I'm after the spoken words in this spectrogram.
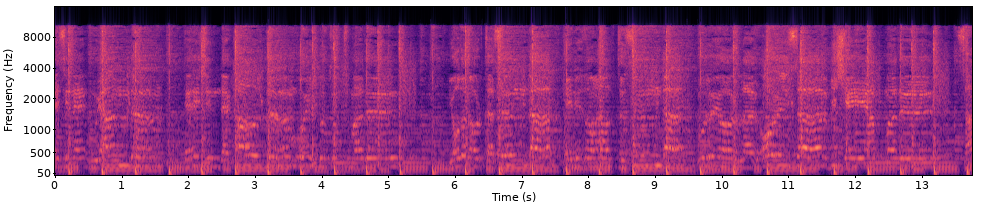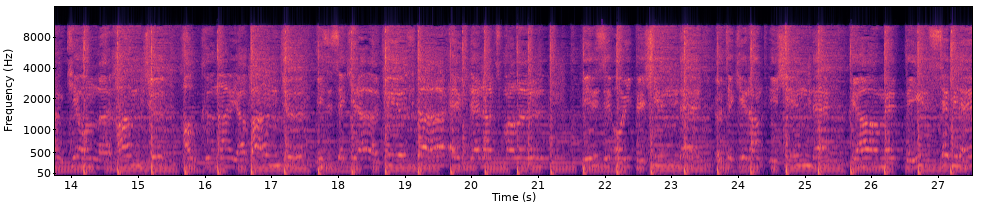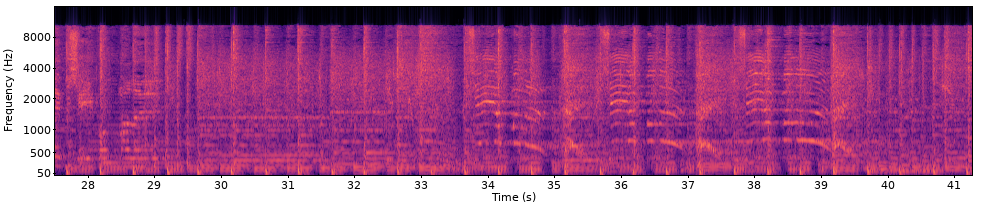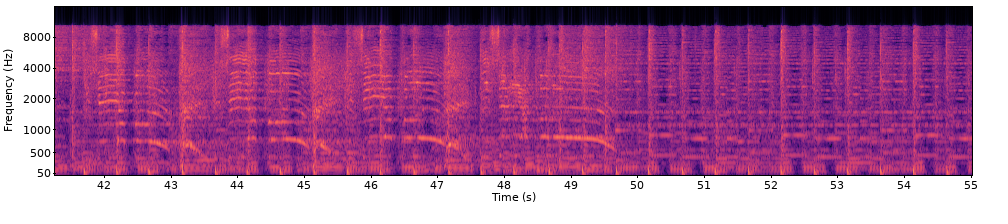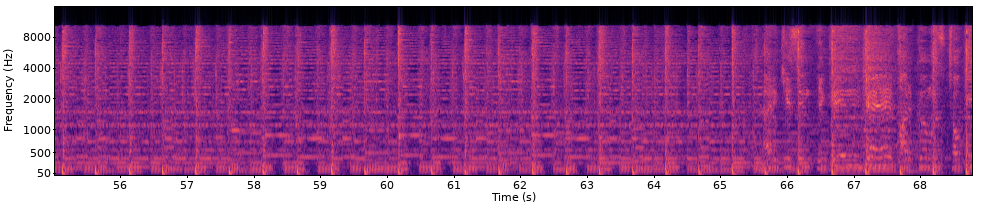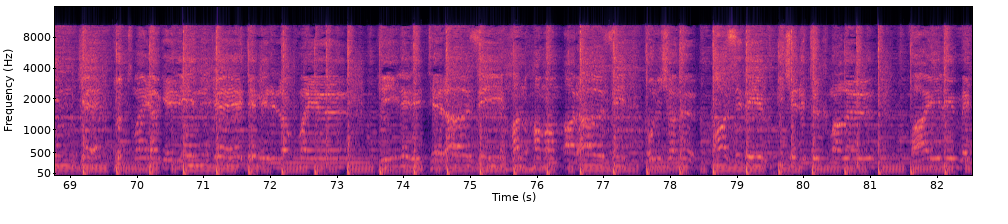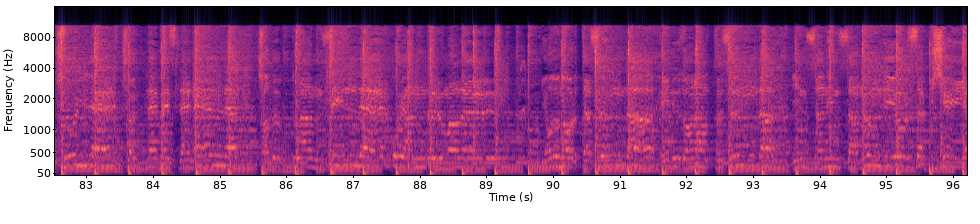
sesine uyandım Terecinde kaldım uyku tutmadı. Yolun ortasında henüz on altısında Vuruyorlar oysa bir şey yapmadı. Sanki onlar hancı halkına yabancı Bizi kiracıyız da evden atmalı. Birisi oy peşinde öteki rant işinde Kıyamet değilse bile bir şey Colors. Herkesin fikrince farkımız çok ince. Yutmaya gelince demir lokmayı. Hileli terazi han hamam arazi. Konuşanı asi deyip içeri tıkmalı. Faili meçhuller çöple beslenenler. Çalıp duran ziller uyandırmalı. Yolun ortası Shea.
